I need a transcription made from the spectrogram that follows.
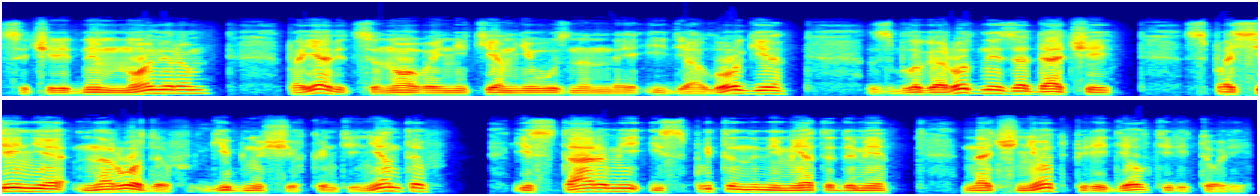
С очередным номером появится новая никем не узнанная идеология с благородной задачей спасения народов гибнущих континентов и старыми испытанными методами начнет передел территорий.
